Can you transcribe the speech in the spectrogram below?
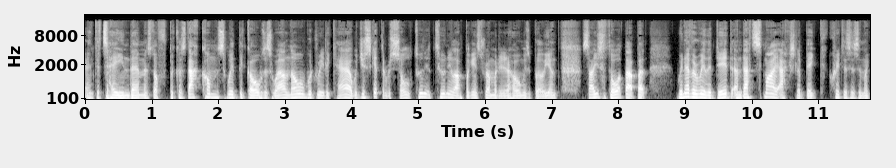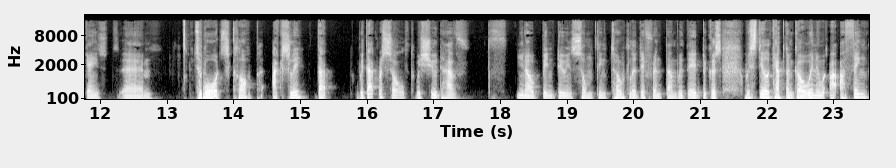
entertain them and stuff because that comes with the goals as well. No one would really care. We just get the result. 2 0 up against Real Madrid at home is brilliant. So I just thought that but we never really did and that's my actually big criticism against um, towards Klopp actually that with that result we should have you know been doing something totally different than we did because we still kept on going and I, think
